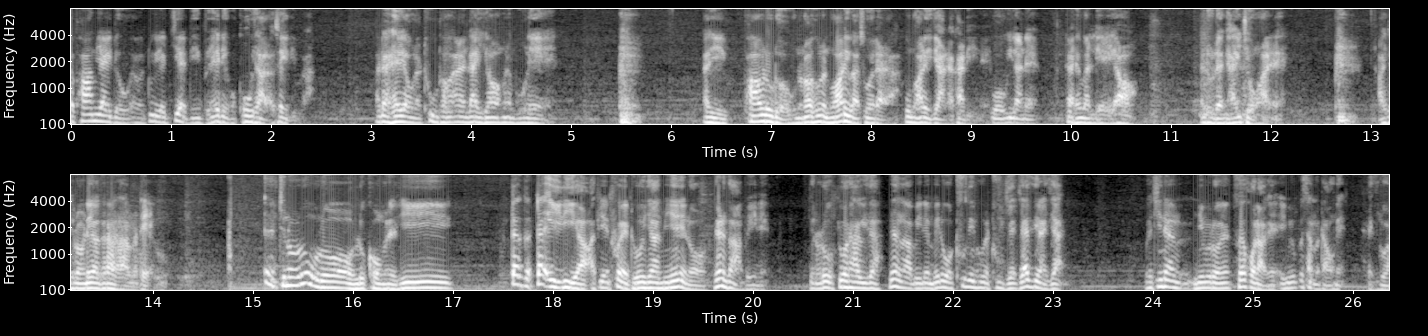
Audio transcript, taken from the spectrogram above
အဖားမရိုက်တော့သူ့ရဲ့ကြက်ဒီဘဲတွေကိုခိုးကြတာစိတ်တွေပါအဲ့ဒါထဲရောက်လာထူထောင်အဲ့လိုက်ရောင်းမှဘူးလေအဲ့ဒီဖားမလို့တော့ဘူးတော့ဆိုတော့နွားတွေကဆွဲတာခုနွားတွေကြာတဲ့ခက်တွေနေပို့ပြီးတာနဲ့အဲ့ထဲမှာလေရောင်းအဲ့လိုလည်းငိုင်းကြုံရတယ်အဲ့ကျွန်တော်တွေကကရတာမတည့်ဘူးအဲ့ကျွန်တော်တို့တော့လူခုံလေဒီတက်တက်အေဒီယာအပြင်ထွက်ဒုံညာမြင်းနေတော့မျက်နှာပေးနေကျွန်တော်တို့ပြောထားပြီးသားမျက်နှာပေးနေမင်းတို့ထူးစင်းထူးထူးရိုက်ရိုက်စီရိုက်ရိုက်မချင်းနဲ့မြင်းမတော်ဆွဲခေါ်လာခဲ့အိမ်မျိုးပတ်စံမတောင်းနဲ့အဲ့သူက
